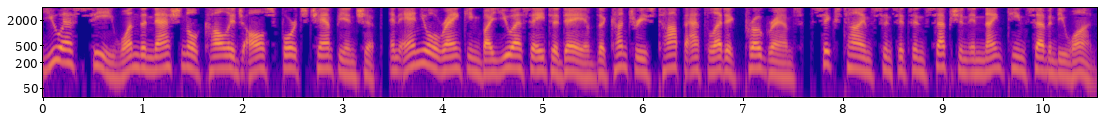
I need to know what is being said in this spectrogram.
USC won the National College All-Sports Championship, an annual ranking by USA Today of the country's top athletic programs, six times since its inception in 1971.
